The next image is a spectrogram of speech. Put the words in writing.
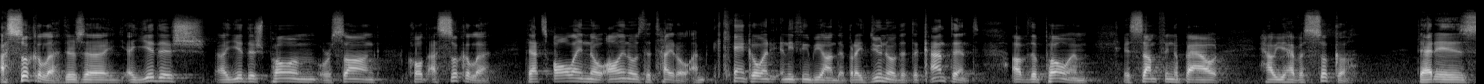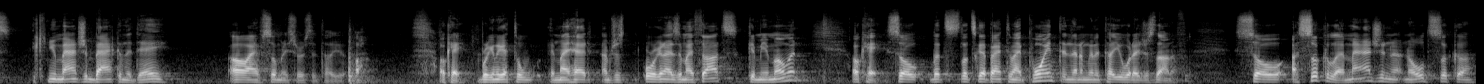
Asukala, there's a, a Yiddish, a Yiddish poem or song called Asukala That's all I know. All I know is the title. I'm, I can't go any, anything beyond that. But I do know that the content of the poem is something about how you have a sukkah. That is, can you imagine back in the day? Oh, I have so many stories to tell you. Oh. Okay, we're gonna get to in my head. I'm just organizing my thoughts. Give me a moment. Okay, so let's let's get back to my point, and then I'm gonna tell you what I just thought of. So a sukkah. Imagine an old sukkah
